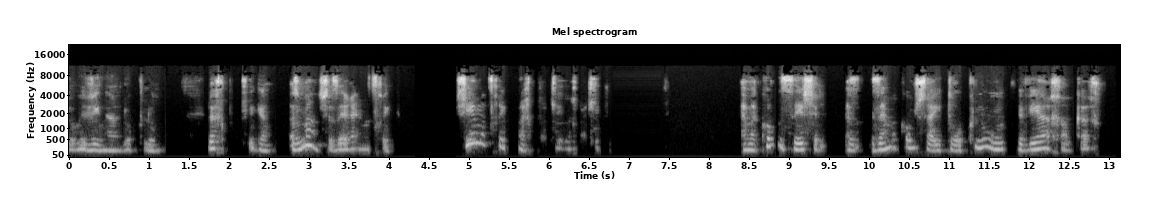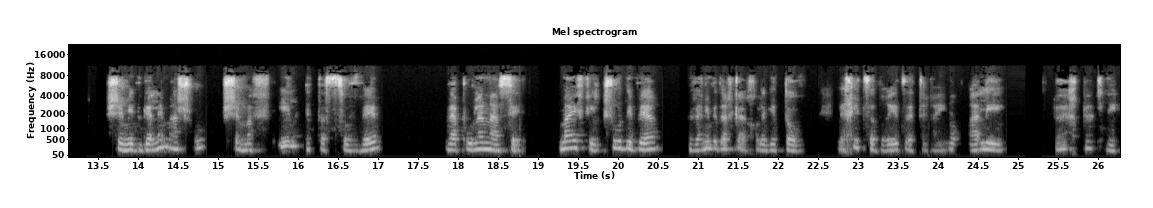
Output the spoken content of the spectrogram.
לא מבינה, לא כלום. לא אכפת לי גם. אז מה, שזה יראה מצחיק. שיהיה מצחיק, מה אכפת לי, מה אכפת לי. המקום הזה של, אז זה המקום שההתרוקנות מביאה אחר כך, שמתגלה משהו שמפעיל את הסובב והפעולה נעשית. מה הפעיל? כשהוא דיבר, ואני בדרך כלל יכול להגיד, טוב, לכי תסדרי את זה, תראי נורמלי, לא אכפת לי.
